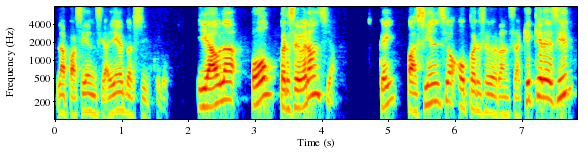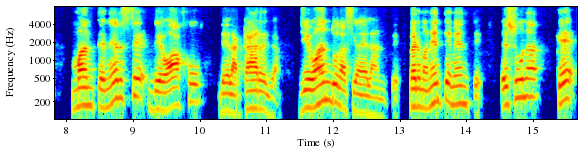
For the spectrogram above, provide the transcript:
La paciencia, ahí en el versículo. Y habla o perseverancia. ¿ok? Paciencia o perseverancia. ¿Qué quiere decir? Mantenerse debajo de la carga, llevándola hacia adelante, permanentemente. Es una que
